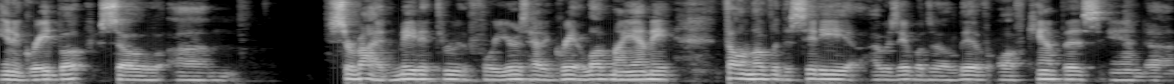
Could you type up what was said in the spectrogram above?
in a grade book. So um, survived, made it through the four years, had a great love Miami, fell in love with the city. I was able to live off campus and uh,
